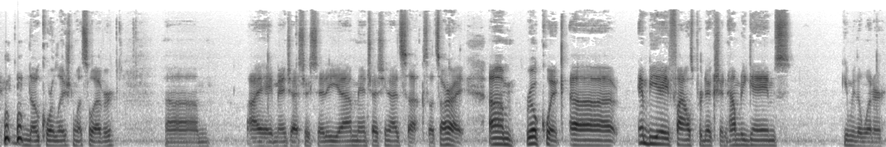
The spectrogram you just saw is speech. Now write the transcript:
no correlation whatsoever. Um, I hate Manchester City. Yeah, Manchester United sucks, so it's all right. Um, real quick, uh, NBA Finals prediction: How many games? Give me the winner.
